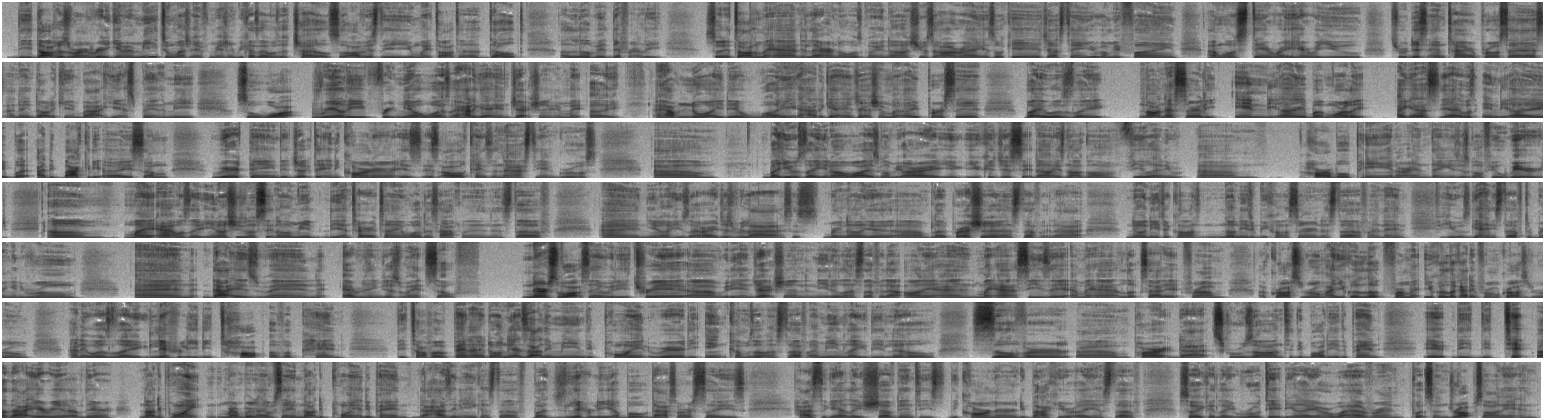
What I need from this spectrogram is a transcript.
the doctors weren't really giving me too much information because I was a child. So obviously, you might talk to an adult a little bit differently. So they talked to my aunt. They let her know what's going on. She was like, "All right, it's okay, Justin. You're gonna be fine. I'm gonna stay right here with you through this entire process." And then the doctor came back. He explained to me. So what really freaked me out was I had to get an injection in my eye. I have no idea why I had to get an injection in my eye per se, but it was like not necessarily in the eye, but more like I guess yeah, it was in the eye, but at the back of the eye, some weird thing they jerked it in the corner is is all kinds of nasty and gross. Um, but he was like, you know what, it's gonna be all right. You you could just sit down. It's not gonna feel any um horrible pain or anything. It's just gonna feel weird. Um, my aunt was like, you know, she's gonna sit with me the entire time while this happened and stuff. And you know, he's like, all right, just relax, just bring down your um, blood pressure and stuff like that no need to con- no need to be concerned and stuff. And then he was getting stuff to bring in the room, and that is when everything just went south. Nurse walks in with the tray, um, with the injection, needle, and stuff like that on it, and my aunt sees it, and my aunt looks at it from across the room, and you could look from it, you could look at it from across the room, and it was like literally the top of a pen the top of a pen i don't exactly mean the point where the ink comes out and stuff. I mean like the little silver um, part that screws on to the body of the pen. It the the tip of that area up there not the point remember that i'm saying not the point of the pen that has any ink and stuff but literally about that's our size has to get like shoved into the corner the back of your eye and stuff so it could like rotate the eye or whatever and put some drops on it and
